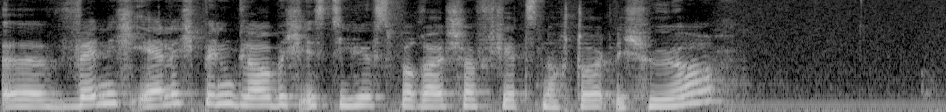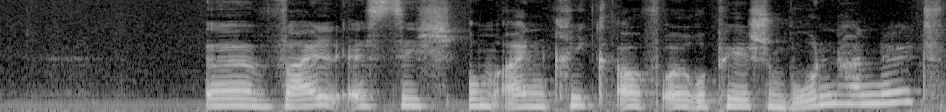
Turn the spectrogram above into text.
Äh, wenn ich ehrlich bin, glaube ich, ist die Hilfsbereitschaft jetzt noch deutlich höher, äh, weil es sich um einen Krieg auf europäischem Boden handelt,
